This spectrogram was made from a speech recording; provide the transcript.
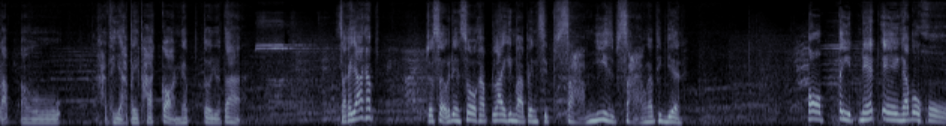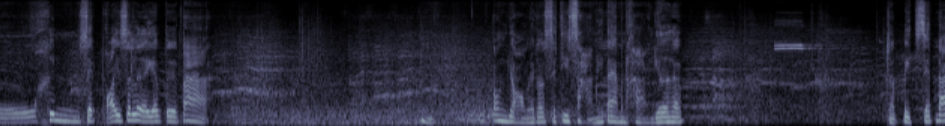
ปรับเอาหัตถยาไปพักก่อนครับโตโยต้าสักยะครับ จะเสิร์ฟให้เดนโซครับ ไล่ขึ้นมาเป็น 13 23 ครับทีมเยือนตบติดเน็ตเองครับ โอ้โห ขึ้นเซตพอยต์ซะเลยครับโตโยต้า ต้องยอมเลยครับเซตที่ 3 นี่แต้มมันห่างเยอะครับ จะปิดเซตได้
